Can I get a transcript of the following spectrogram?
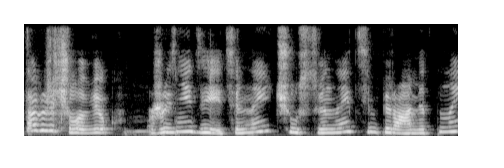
также человек жизнедеятельный, чувственный, темпераментный,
